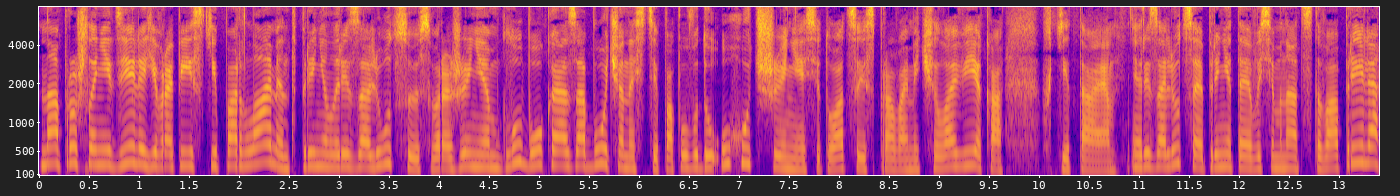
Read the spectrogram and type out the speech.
На прошлой неделе Европейский парламент принял резолюцию с выражением глубокой озабоченности по поводу ухудшения ситуации с правами человека в Китае. Резолюция, принятая 18 апреля,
